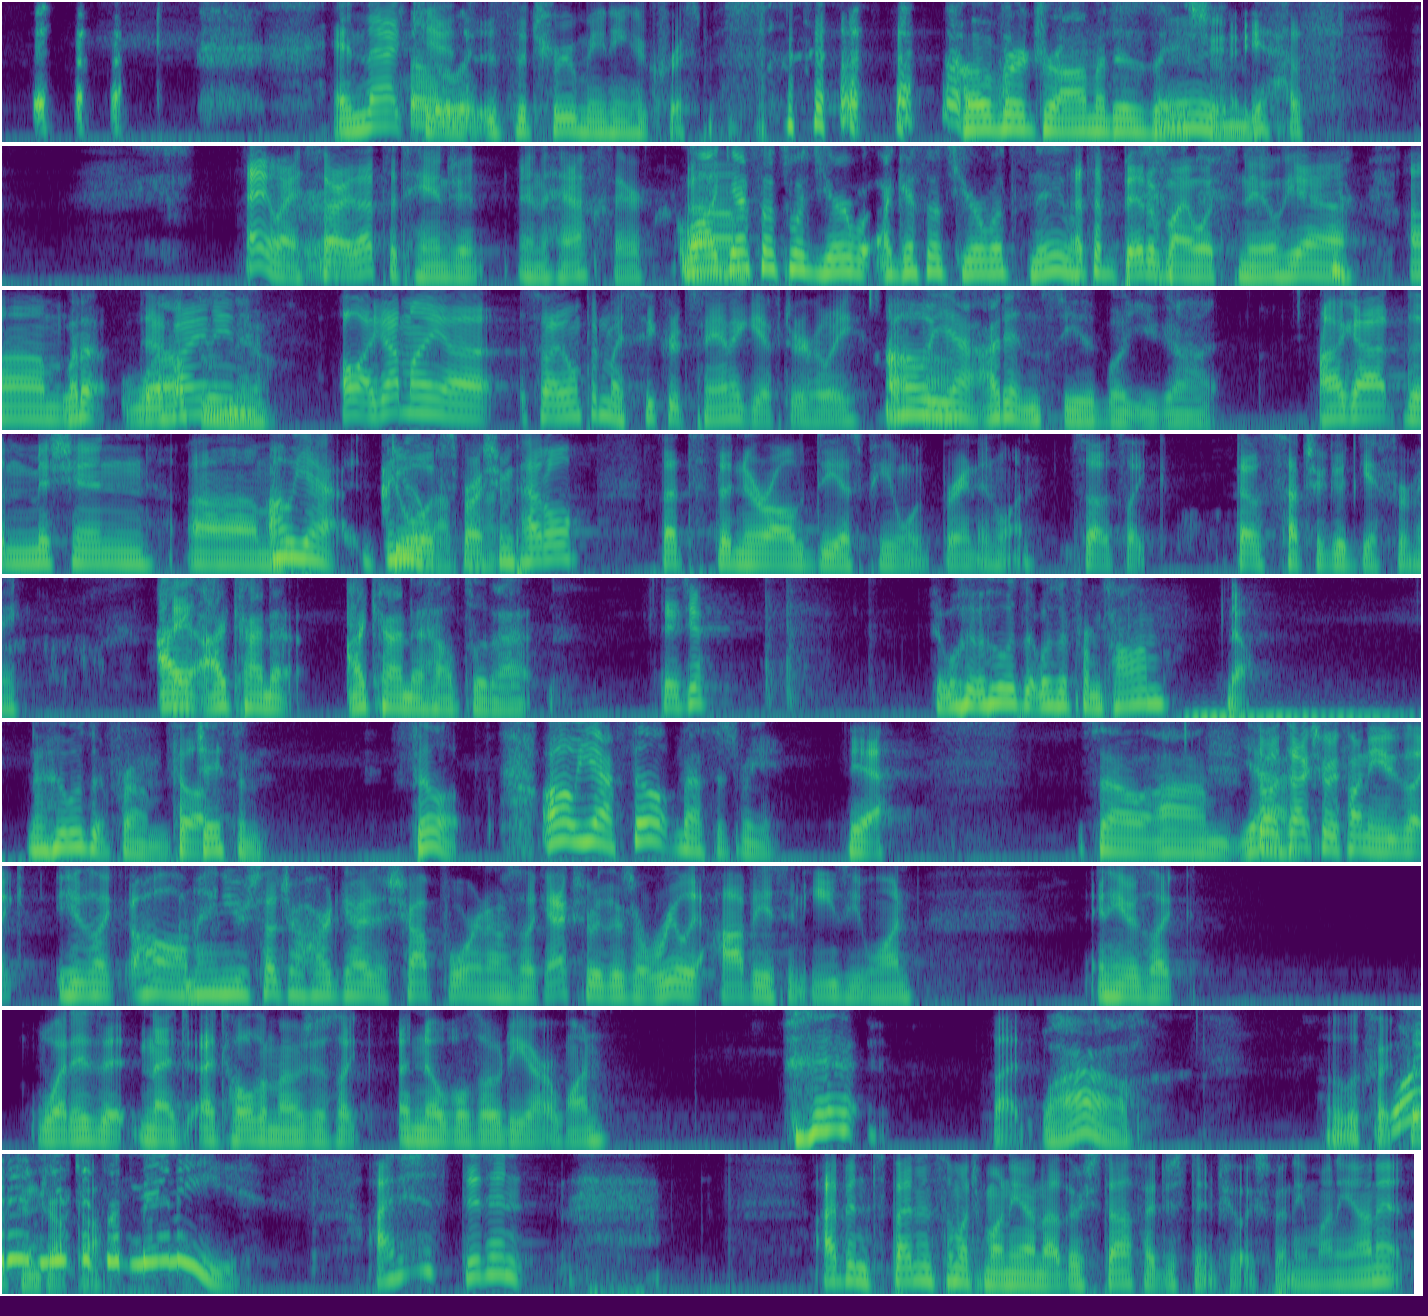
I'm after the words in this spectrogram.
And that, kids, is the true meaning of Christmas. over dramatization. yes. Anyway, sorry, that's a tangent and a half there. Well, I Um, guess that's what your. I guess that's your what's new. that's a bit of my what's new. Yeah. Um, What what did I else is buy new? Oh, I got my. Uh, so I opened my Secret Santa gift early. Oh yeah, I didn't see what you got. I got the Mission. Um, Oh yeah, I dual expression pedal. That's the Neural DSP branded one. So it's like that was such a good gift for me. Thank I I kind of I kind of helped with that. Did you? Who, who was it? Was it from Tom? No. No, who was it from? Philip. Jason. Philip. Oh yeah, Philip messaged me. Yeah. So um yeah. So it's actually funny. He's like, he's like, oh man, you're such a hard guy to shop for. And I was like, actually, there's a really obvious and easy one. And he was like, what is it? And I, I told him I was just like a Nobels ODR one. But wow. it looks like Why Clifton didn't you get off. the mini? I just didn't. I've been spending so much money on other stuff. I just didn't feel like spending money on it.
